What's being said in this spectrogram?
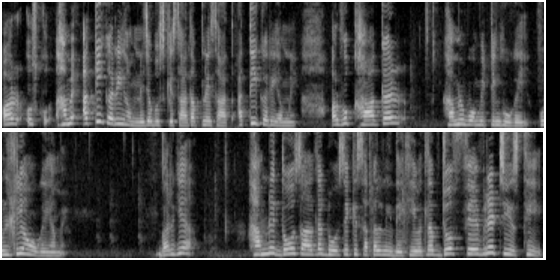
और उसको, हमें अति करी हमने जब उसके साथ, अपने साथ, अति करी हमने और वो खाकर हमें वॉमिटिंग हो गई, उल्टियाँ हो गई हमें। भर गया। हमने दो साल तक डोसे की शक्ल नहीं देखी मतलब जो फेवरेट चीज़ थी,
